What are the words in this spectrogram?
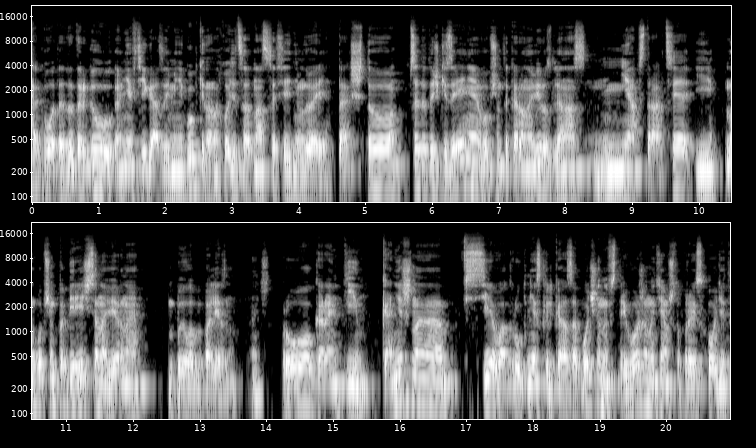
Так вот, этот РГУ нефти и газа имени Губкина находится от нас в соседнем дворе. Так что с этой точки зрения, в общем-то, коронавирус для нас не абстракция. И, ну, в общем, поберечься, наверное, было бы полезно. Значит, про карантин. Конечно, все вокруг несколько озабочены, встревожены тем, что происходит.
